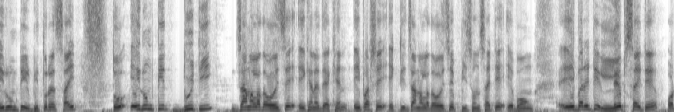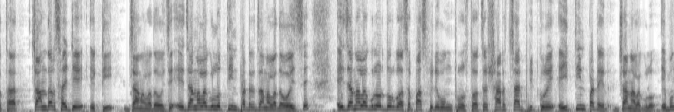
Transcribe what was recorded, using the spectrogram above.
এই রুমটির ভিতরের সাইড তো এই রুমটির দুইটি জানালা দেওয়া হয়েছে। এইখানে দেখেন, এই পাশে একটি জানালা দেওয়া হয়েছে পিছন সাইডে এবং এই বাড়িটির লেফট সাইডে, অর্থাৎ চান্দার সাইডে একটি জানালা দেওয়া হয়েছে। এই জানালাগুলো তিন পাটের জানালা দেওয়া হয়েছে। এই জানালাগুলোর দৈর্ঘ্য আছে পাঁচ ফিট এবং প্রস্থ আছে সাড়ে চার ফিট করে এই তিন পাটের জানালাগুলো। এবং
